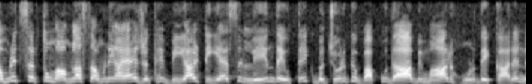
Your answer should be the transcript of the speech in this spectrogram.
ਅੰਮ੍ਰਿਤਸਰ ਤੋਂ ਮਾਮਲਾ ਸਾਹਮਣੇ ਆਇਆ ਹੈ, ਜਿੱਥੇ ਬੀਆਰਟੀਐਸ ਲੇਨ ਦੇ ਉੱਤੇ ਇੱਕ ਬਜ਼ੁਰਗ ਬਾਪੂ ਦਾ ਬਿਮਾਰ ਹੋਣ ਦੇ ਕਾਰਨ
